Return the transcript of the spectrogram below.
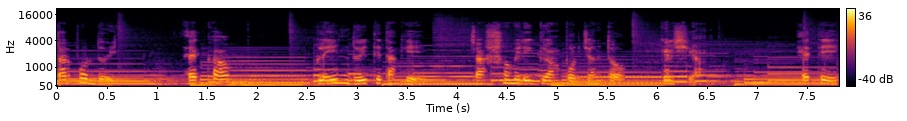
তারপর দই। এক কাপ প্লেন দইতে থাকে চারশো মিলিগ্রাম পর্যন্ত ক্যালসিয়াম। এতে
